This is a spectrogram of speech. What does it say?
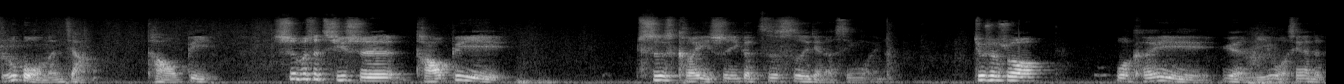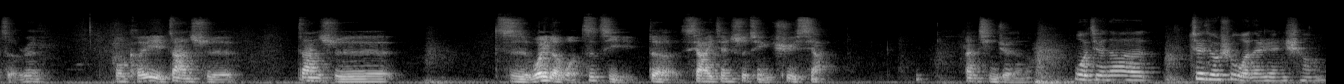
如果我们讲逃避，是不是其实逃避是可以是一个自私一点的行为呢？就是说，我可以远离我现在的责任，我可以暂时、暂时只为了我自己的下一件事情去想。安琪你觉得呢？我觉得这就是我的人生，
